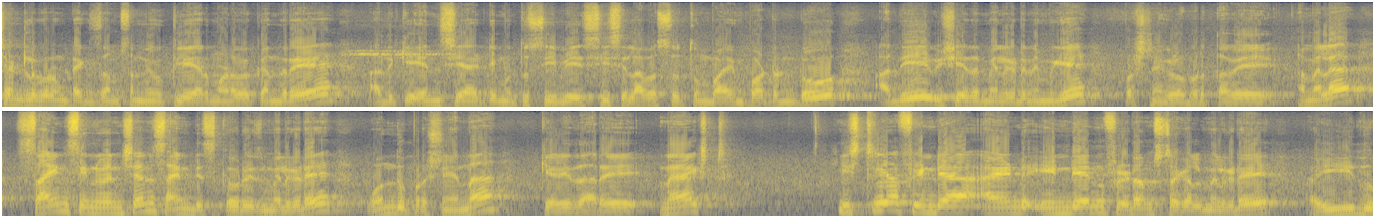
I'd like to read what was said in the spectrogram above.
ಸೆಂಟ್ರಲ್ ಗೌರ್ಮೆಂಟ್ ಎಕ್ಸಾಮ್ಸನ್ನು ನೀವು ಕ್ಲಿಯರ್ ಮಾಡಬೇಕಂದ್ರೆ ಅದಕ್ಕೆ ಎನ್ ಸಿ ಆರ್ ಟಿ ಮತ್ತು C B S C syllabus ತುಂಬ ಇಂಪಾರ್ಟೆಂಟು. ಅದೇ ವಿಷಯದ ಮೇಲ್ಗಡೆ ನಿಮಗೆ ಪ್ರಶ್ನೆಗಳು ಬರ್ತವೆ. ಆಮೇಲೆ ಸೈನ್ಸ್ ಇನ್ವೆನ್ಷನ್ಸ್ ಆ್ಯಂಡ್ ಡಿಸ್ಕವರೀಸ್ ಮೇಲ್ಗಡೆ ಒಂದು ಪ್ರಶ್ನೆಯನ್ನು ಕೇಳಿದ್ದಾರೆ. Next history of India and Indian freedom struggle ಮೇಲ್ಗಡೆ ಐದು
